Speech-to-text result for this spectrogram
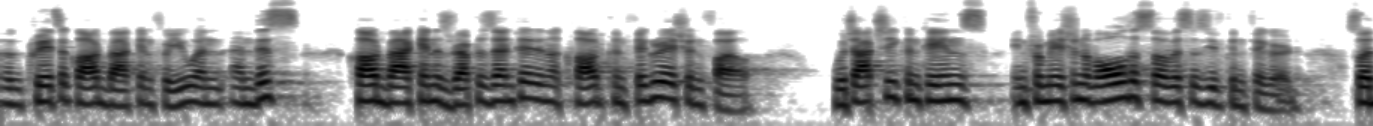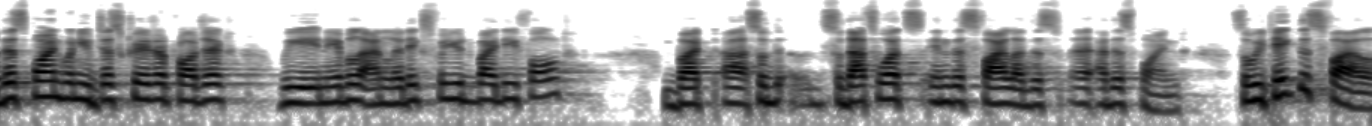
uh, creates a cloud backend for you, and, and this cloud backend is represented in a cloud configuration file, which actually contains information of all the services you've configured. So at this point, when you just created a project, we enable analytics for you by default. But uh, so, th so that's what's in this file at this, uh, at this point. So we take this file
